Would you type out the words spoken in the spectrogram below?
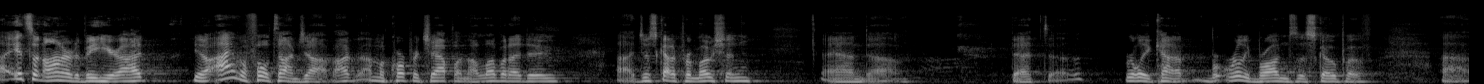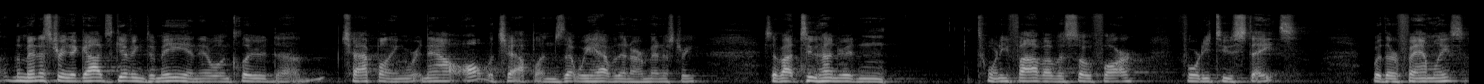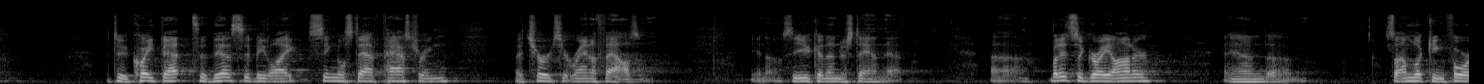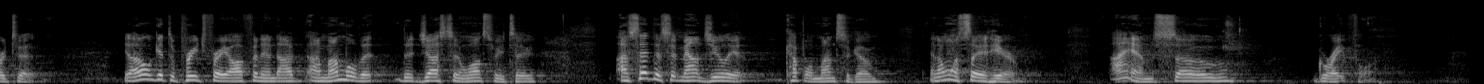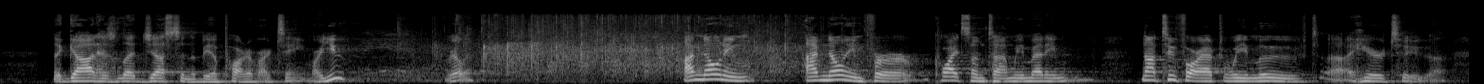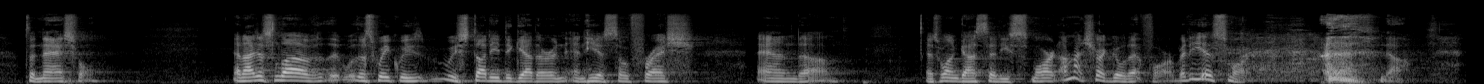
Uh, it's an honor to be here. I, you know, I have a full time job. I, am a corporate chaplain. I love what I do. I just got a promotion, and uh, that uh, really kind of really broadens the scope of uh, the ministry that God's giving to me, and it will include uh, chaplaining now all the chaplains that we have within our ministry. It's about 225 of us so far, 42 states with their families. To equate that to this, it'd be like single staff pastoring a church that ran a thousand. You know, so you can understand that. Uh, but it's a great honor, and um, so I'm looking forward to it. You know, I don't get to preach very often, and I, am humble that, that Justin wants me to. I said this at Mount Juliet a couple of months ago, and I want to say it here. I am so grateful that God has led Justin to be a part of our team. Are you? Really? I've known him. I've known him for quite some time. We met him not too far after we moved uh, here to uh, to Nashville. And I just love that this week we we studied together, and, and he is so fresh. And uh, as one guy said, he's smart. I'm not sure I'd go that far, but he is smart. no,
